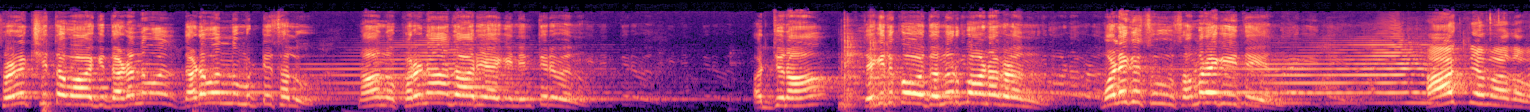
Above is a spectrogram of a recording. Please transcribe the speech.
ಸುರಕ್ಷಿತವಾಗಿ ದಡನ ದಡವನ್ನು ಮುಟ್ಟಿಸಲು ನಾನು ಕರುಣಾಧಾರಿಯಾಗಿ ನಿಂತಿರುವೆನು. ಅರ್ಜುನ ತೆಗೆದುಕೋ ಧನುರ್ಬಾಣಗಳನ್ನು ಮೊಳಗಿಸು ಸಮರಗೀತೆಯನ್ನು. ಆಜ್ಞೆ ಮಾಧವ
